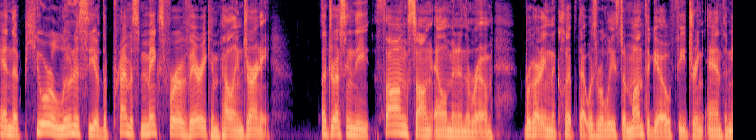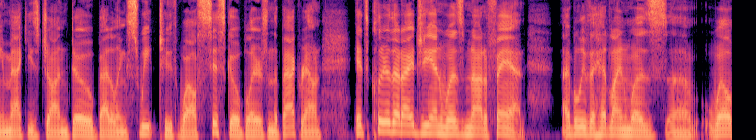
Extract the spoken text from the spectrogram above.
and the pure lunacy of the premise makes for a very compelling journey addressing the thong song element in the room regarding the clip that was released a month ago featuring Anthony Mackie's John Doe battling Sweet Tooth while Sisqó blares in the background, it's clear that IGN was not a fan. I believe the headline was, uh, well,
